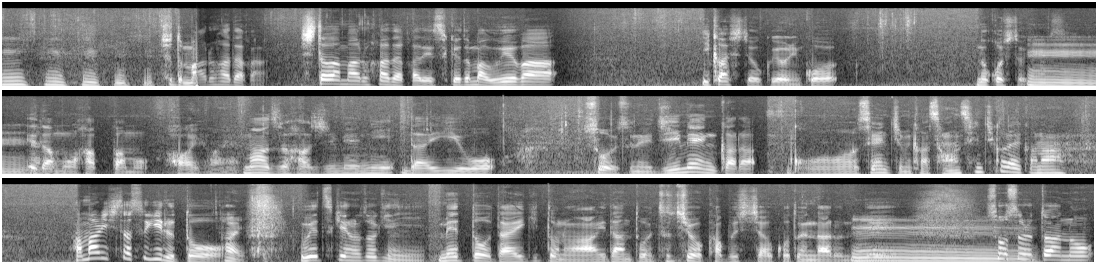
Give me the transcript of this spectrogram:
ょっと丸裸下は丸裸ですけど、まあ、上は生かしておくようにこう残しておきます、ん枝も葉っぱも。はいはい。まずはじめに台木をそうですね地面から5センチもいか3センチくらいかなあまり下すぎると、はい。植え付けの時に芽と台木との間のところに土をかぶしちゃうことになるんうでそうするとあの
